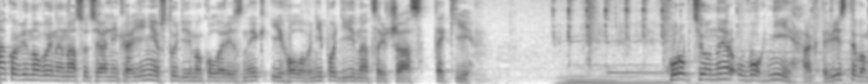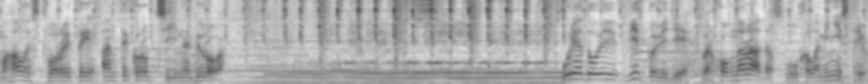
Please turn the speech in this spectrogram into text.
Знакові новини на соціальній країні в студії Микола Різник і головні події на цей час такі. Корупціонер у вогні. Активісти вимагали створити антикорупційне бюро. Урядові відповіді. Верховна Рада слухала міністрів.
